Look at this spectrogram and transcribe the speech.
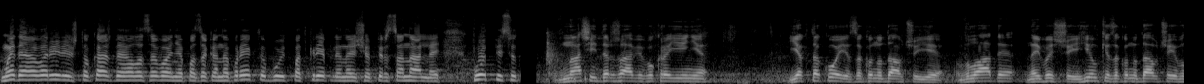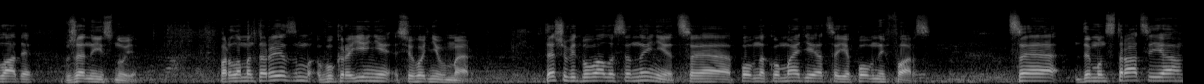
мы договорились, что каждое голосование по законопроекту будет подкреплено еще персональной подписью в нашій державі в Україні як такої законодавчої влади, найвищої гілки законодавчої влади вже не існує. Парламентаризм в Україні сьогодні вмер. Те, що відбувалося нині, це повна комедія, це є повний фарс. Це демонстрація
